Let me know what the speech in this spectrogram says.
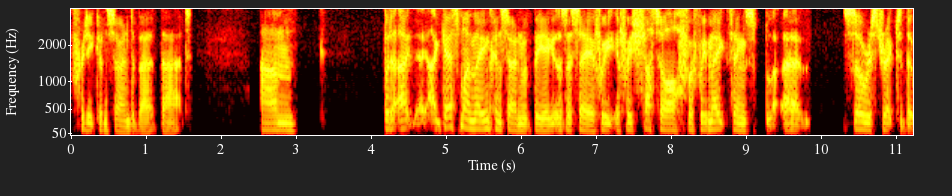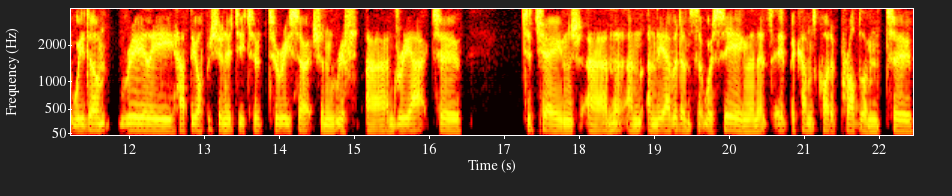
pretty concerned about that. Um, but I, I, guess my main concern would be, as I say, if we if we shut off, if we make things uh, so restricted that we don't really have the opportunity to, to research and ref, uh, and react to to change and, and, and the evidence that we're seeing, then it's it becomes quite a problem to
